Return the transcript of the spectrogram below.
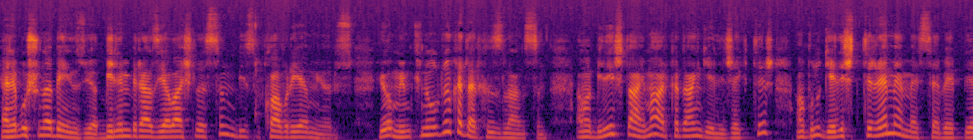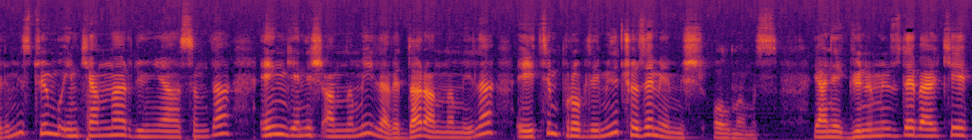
Yani bu şuna benziyor. Bilim biraz yavaşlasın biz kavrayamıyoruz. Yo mümkün olduğu kadar hızlansın. Ama bilinç daima arkadan gelecektir. Ama bunu geliştirememe sebeplerimiz tüm bu imkanlar dünyasında en geniş anlamıyla ve dar anlamıyla eğitim problemini çözememiş olmamız. Yani günümüzde belki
